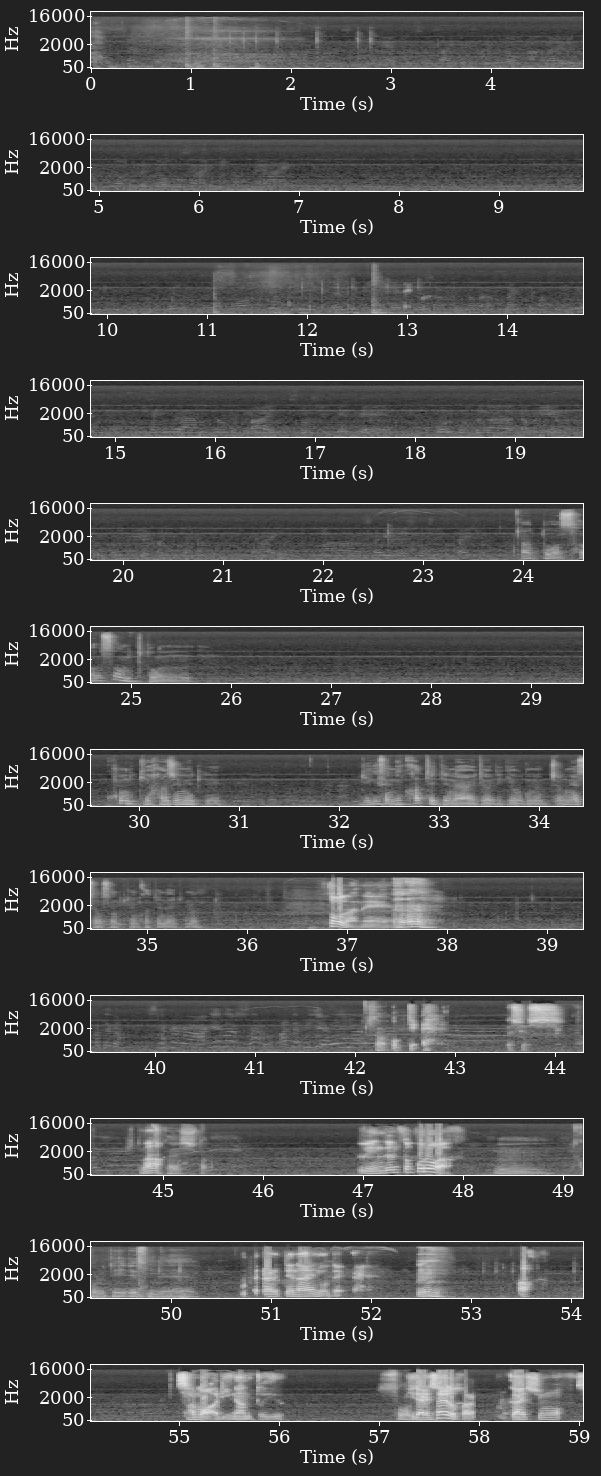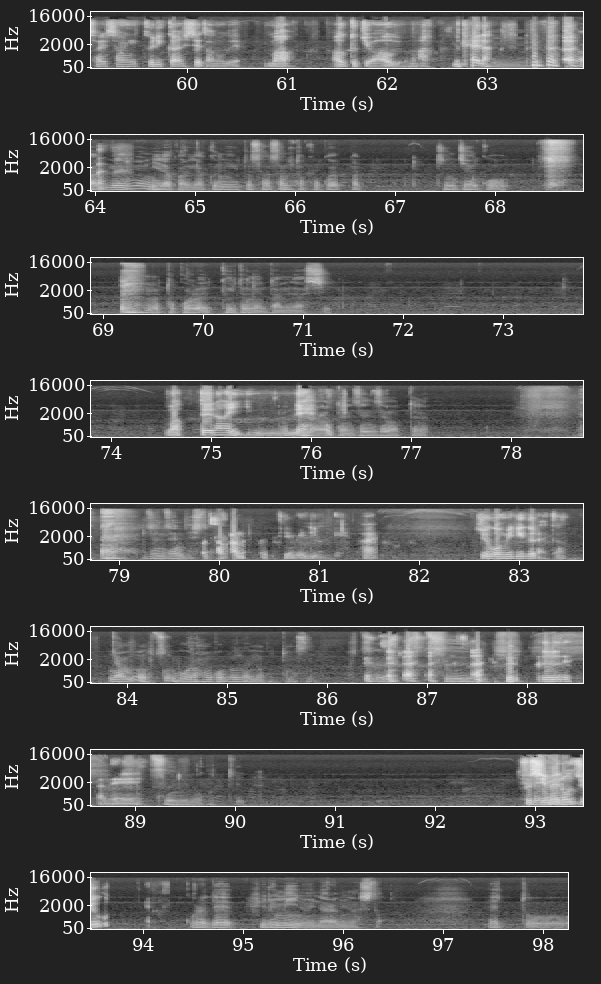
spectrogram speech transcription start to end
あとはサウサンプトン、今季初めてリーグ戦で勝ててない相手ができるようになっちゃうね、サウサンプトンに勝てないとなるそうだね。と。さあ、オッケー。よしよし。一まあつ返した。ウィングのところはうん、これでいいですね。止められてないので、う ん差もありなんという。そうね左サイドから繰り返しも再三繰り返してたので、まあ、会うときは会うよな、みたいなう。ん、まあ、442だから逆に言うと、サウサンプトンここやっぱ、チンチェンコのところで食い止めないとダメだし、割ってない割ってないね。割ってない全然割ってない。全然でした。魚9ミリ。はい。15ミリぐらいか。いや、もう普通にボール半個分ぐらい残ってますね。普通普通に、普普通でしたね。通に残ってる。節目の15。これでフィルミーノに並びました。えっと、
